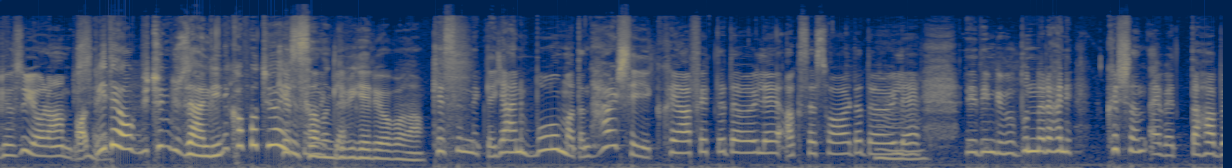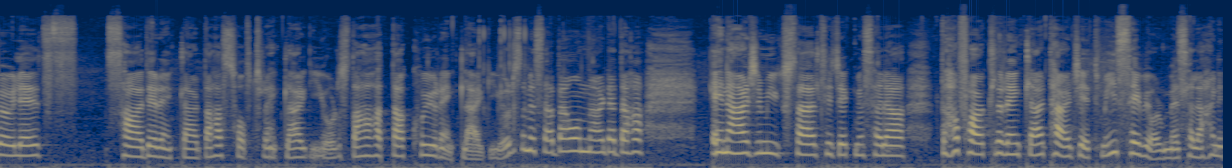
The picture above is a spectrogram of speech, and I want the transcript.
gözü yoran bir Aa, şey. Bir de o bütün güzelliğini kapatıyor insanın Kesinlikle. gibi geliyor bana. Kesinlikle. Yani boğmadan her şeyi kıyafette de öyle, aksesuarda da öyle. Dediğim gibi bunları hani kışın evet daha böyle s- sade renkler, daha soft renkler giyiyoruz. Daha hatta koyu renkler giyiyoruz. Mesela ben onlarda daha enerjimi yükseltecek mesela daha farklı renkler tercih etmeyi seviyorum. Mesela hani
